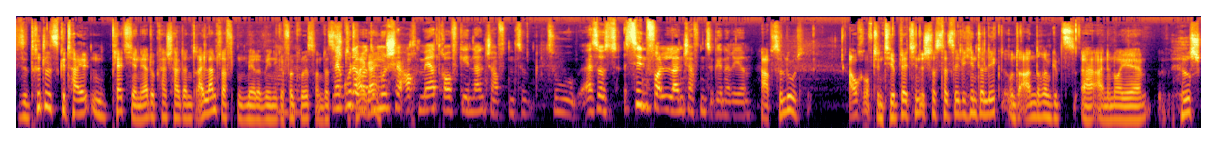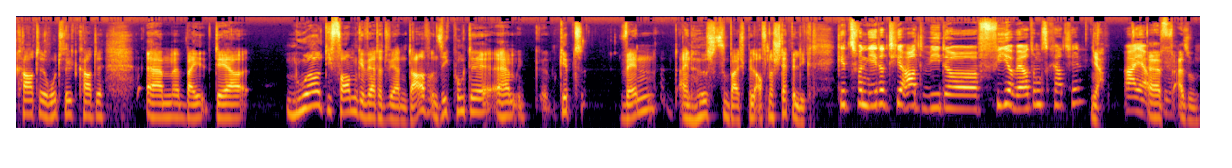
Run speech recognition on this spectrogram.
diese drittelsgeteilten Plättchen, ja, du kannst halt dann drei Landschaften mehr oder weniger mhm. vergrößern. Das Na gut, aber geil. du musst ja auch mehr drauf gehen, Landschaften zu, zu, also sinnvolle Landschaften zu generieren. Absolut. Auch auf den Tierplättchen ist das tatsächlich hinterlegt. Unter anderem gibt's äh, eine neue Hirschkarte, Rotwildkarte, ähm, bei der nur die Form gewertet werden darf und Siegpunkte ähm, gibt, wenn ein Hirsch zum Beispiel auf einer Steppe liegt. Gibt es von jeder Tierart wieder vier Wertungskärtchen? Ja. Ah ja, äh, okay. Äh, also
